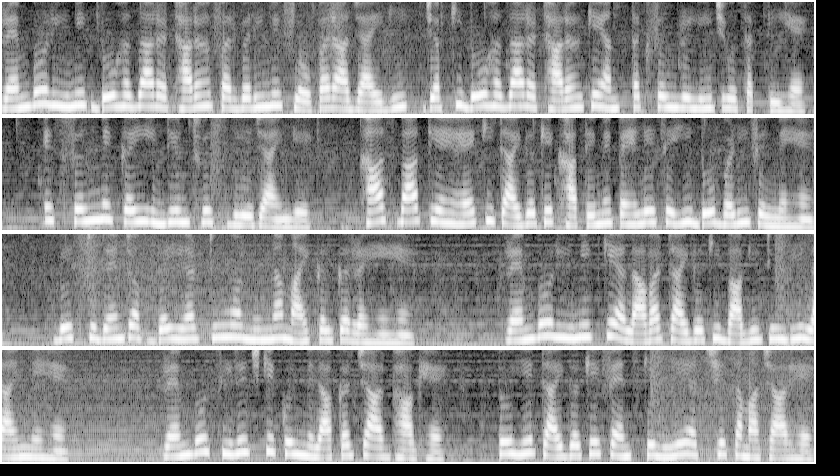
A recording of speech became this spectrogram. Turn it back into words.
रेम्बो रीमेक 2018 फरवरी में फ्लो पर आ जाएगी, जबकि 2018 के अंत तक फ़िल्म रिलीज़ हो सकती है। इस फ़िल्म में कई इंडियन ट्विस्ट दिए जाएँगे। खास बात यह है कि टाइगर के खाते में पहले से ही दो बड़ी फ़िल्में हैं। वे student of the year two और मुन्ना माइकल कर रहे हैं। रेम्बो रीमेक के अलावा टाइगर की बागी टू भी लाइन में है। रेम्बो सीरीज़ के कुल मिलाकर चार भाग है। तो ये टाइगर के फैंस के लिए अच्छे समाचार है,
